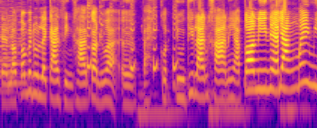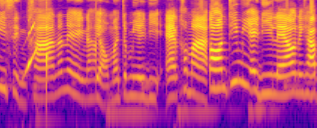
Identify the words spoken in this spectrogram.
แต่เราต้องไปดูรายการสินค้าก่อนดีกว่าเออไปกดดูที่ร้านค้านี่ครับตอนนี้เนี่ยยังไม่มีสินค้านั่นเองนะคะเดี๋ยวมันจะมี ID แอดเข้ามา ตอนที่มี ID แล้วนะครับ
